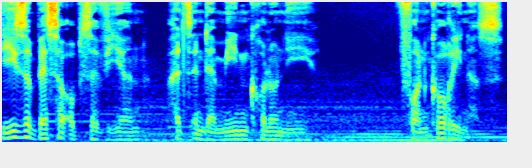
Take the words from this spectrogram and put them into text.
diese besser observieren als in der Minenkolonie von Corinas?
